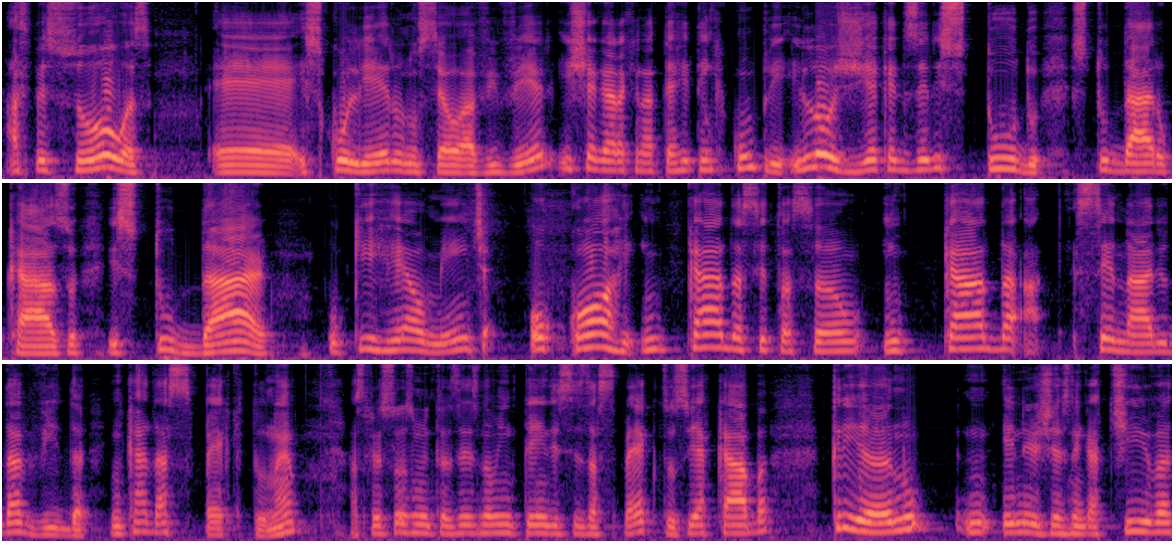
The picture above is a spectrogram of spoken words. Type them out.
as pessoas é, escolheram no céu a viver e chegar aqui na Terra e tem que cumprir. E logia quer dizer estudo, estudar o caso, estudar o que realmente ocorre em cada situação, em cada cenário da vida, em cada aspecto, né? As pessoas muitas vezes não entendem esses aspectos e acaba criando energias negativas,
